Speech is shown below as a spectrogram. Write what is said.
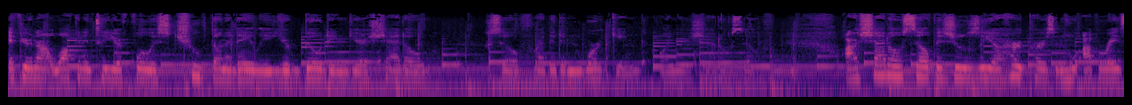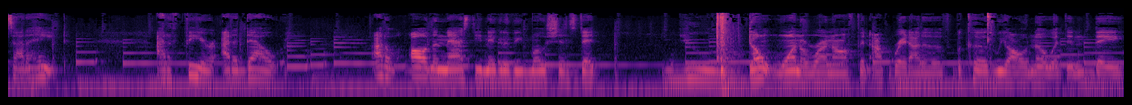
If you're not walking into your fullest truth on a daily, you're building your shadow self rather than working on your shadow self. Our shadow self is usually a hurt person who operates out of hate, out of fear, out of doubt, out of all the nasty negative emotions that you don't want to run off and operate out of because we all know at the end of the day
